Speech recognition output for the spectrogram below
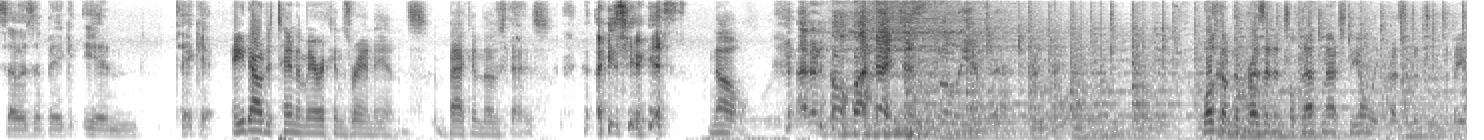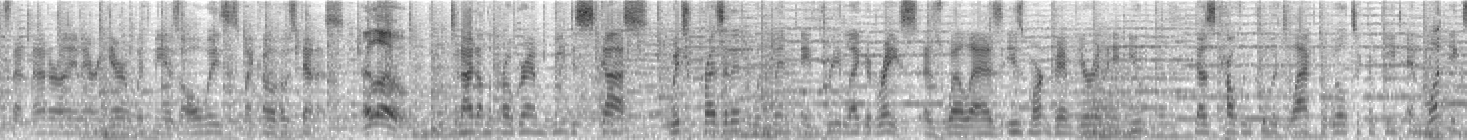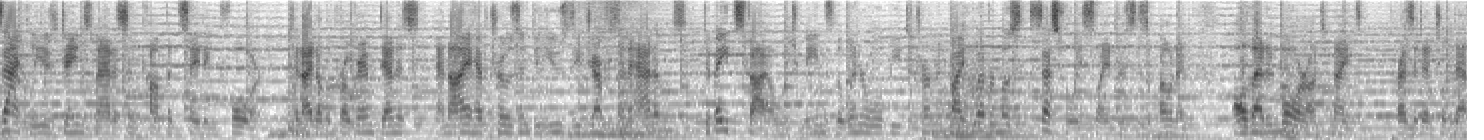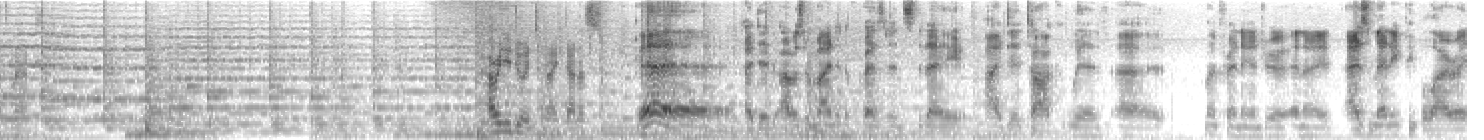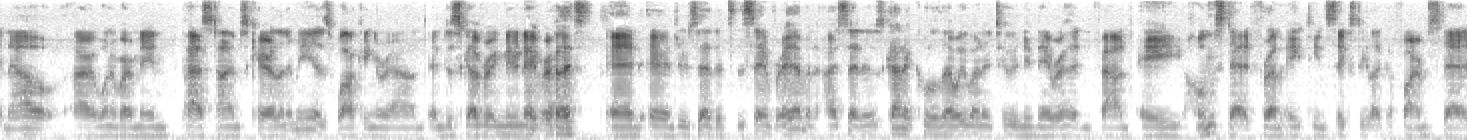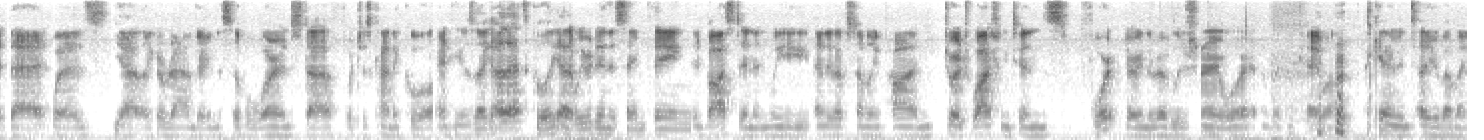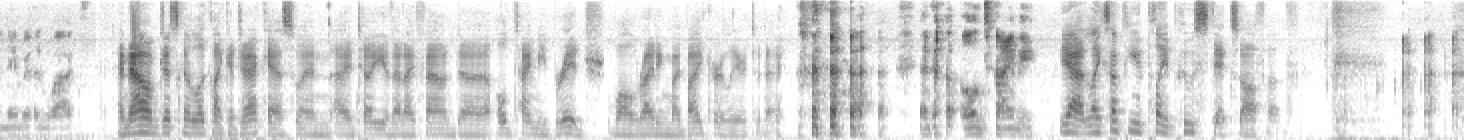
So it was a big in ticket. Eight out of 10 Americans ran ins back in those days. Are you serious? No. I don't know why I just believe that. Welcome to Presidential Deathmatch, the only presidential debates that matter. I am Aaron Garrett. With me, as always, is my co host Dennis. Hello. Tonight on the program, we discuss which president would win a three legged race, as well as is Martin Van Buren a mutant? Does Calvin Coolidge lack the will to compete? And what exactly is James Madison compensating for? Tonight on the program, Dennis and I have chosen to use the Jefferson Adams debate style, which means the winner will be determined by whoever most successfully slanders his opponent. All that and more on tonight's Presidential Deathmatch. How are you doing tonight, Dennis? Good. I did. I was reminded of presidents today. I did talk with uh, my friend Andrew, and I, as many people are right now, our, one of our main pastimes, Carolyn and me, is walking around and discovering new neighborhoods. And Andrew said it's the same for him. And I said it was kind of cool that we went into a new neighborhood and found a homestead from 1860, like a farmstead that was, yeah, like around during the Civil War and stuff, which is kind of cool. And he was like, oh, that's cool. Yeah, we were doing the same thing in Boston, and we ended up stumbling upon George Washington's fort during the Revolutionary War. I'm like, okay, well, I can't even tell you about my neighborhood walks. And now I'm just going to look like a jackass when I tell you that I found uh, old timey bridge while riding my bike earlier today. An old timey. Yeah, like something you'd play Pooh sticks off of.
